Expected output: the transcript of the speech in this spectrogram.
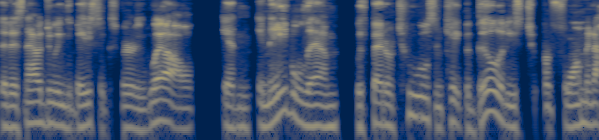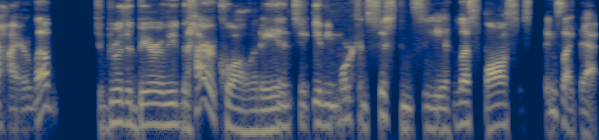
that is now doing the basics very well and enable them with better tools and capabilities to perform at a higher level, to brew the beer of even higher quality and to give you more consistency and less losses, things like that.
